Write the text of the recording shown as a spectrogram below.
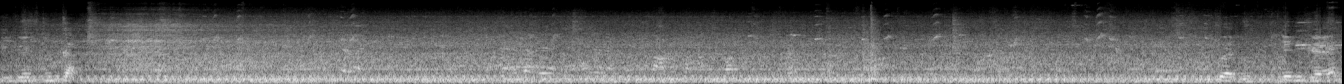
between two cup တွဲ integrate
